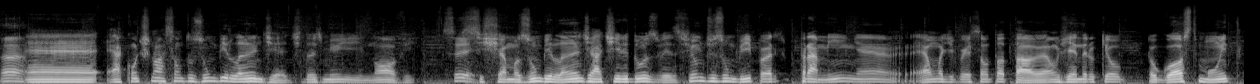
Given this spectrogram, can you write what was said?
Ah, É, é a continuação do Zumbilândia, de 2009. sei. Se chama Zumbilândia Atire Duas Vezes. Filme de zumbi, pra, pra mim, é, é uma diversão total. É um gênero que eu, eu gosto muito.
